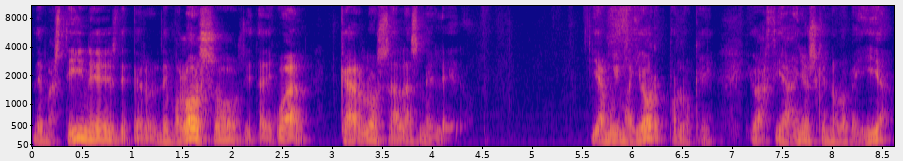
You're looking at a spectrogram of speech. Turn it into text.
de mastines, de, de molosos y tal y cual. Carlos Salas Melero. Ya muy mayor, por lo que yo hacía años que no lo veía.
